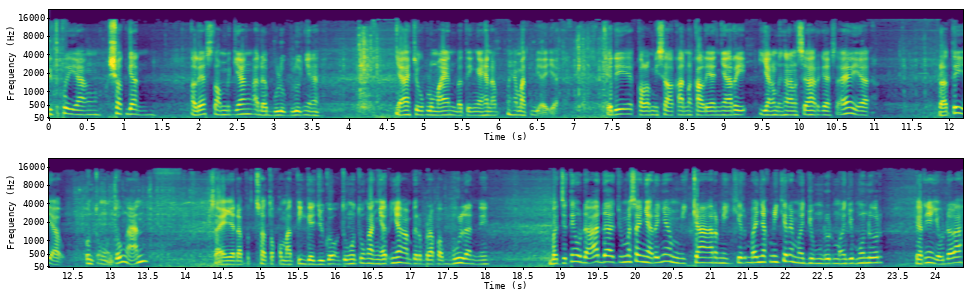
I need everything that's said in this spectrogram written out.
tipe yang shotgun alias mic yang ada bulu-bulunya. Ya cukup lumayan berarti ngehemat hemat biaya. Jadi kalau misalkan kalian nyari yang dengan seharga saya ya berarti ya untung-untungan. Saya ya dapat 1,3 juga untung-untungan. Nyarinya hampir berapa bulan nih budgetnya udah ada cuma saya nyarinya mikir mikir banyak mikir yang maju mundur maju mundur. Akhirnya ya udahlah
